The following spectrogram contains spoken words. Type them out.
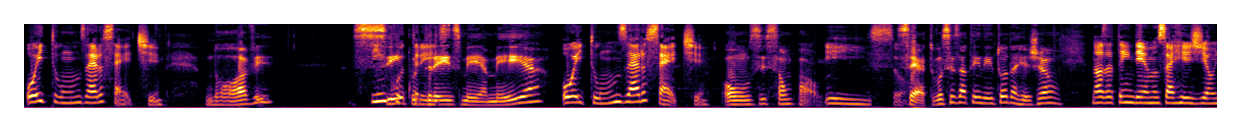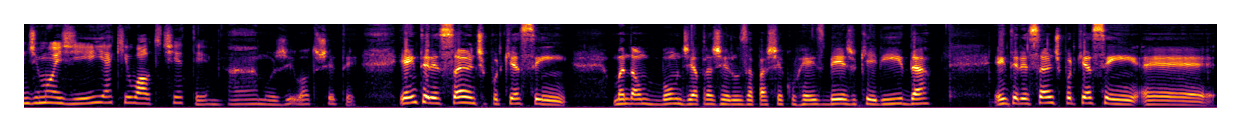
8107. 9 Cinco, três. 5366 8107. 11 São Paulo. Isso. Certo. Vocês atendem toda a região? Nós atendemos a região de Mogi e aqui o Alto Tietê. Ah, Mogi, o Alto Tietê. E é interessante porque, assim, mandar um bom dia para Jerusa Pacheco Reis. Beijo, querida. É interessante porque, assim, é,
